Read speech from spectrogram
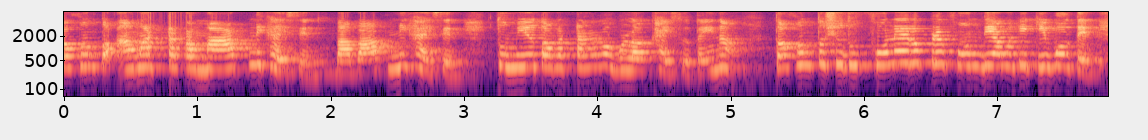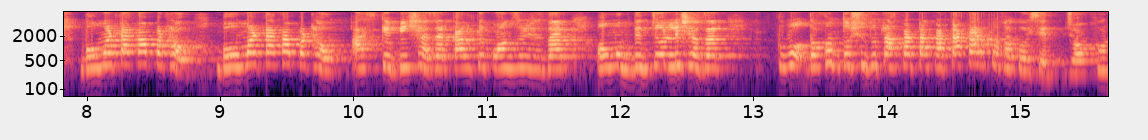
তখন তো আমার টাকা মা আপনি খাইছেন, বাবা আপনি খাইছেন, তুমিও তো আমার টাকাগুলো খাইছো, তাই না? তখন তো শুধু ফোনের উপরে ফোন দিয়ে আমাকে কি বলতেন, বৌমা টাকা পাঠাও, বৌমা টাকা পাঠাও, আজকে বিশ হাজার, কালকে পঞ্চাশ হাজার, অমুক দিন চল্লিশ হাজার তখন তো শুধু টাকা টাকা, টাকার কথা কইছেন যখন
